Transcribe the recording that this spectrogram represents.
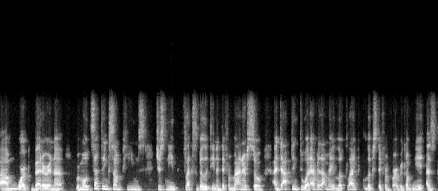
um, work better in a remote setting some teams just need flexibility in a different manner so adapting to whatever that may look like looks different for every company as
